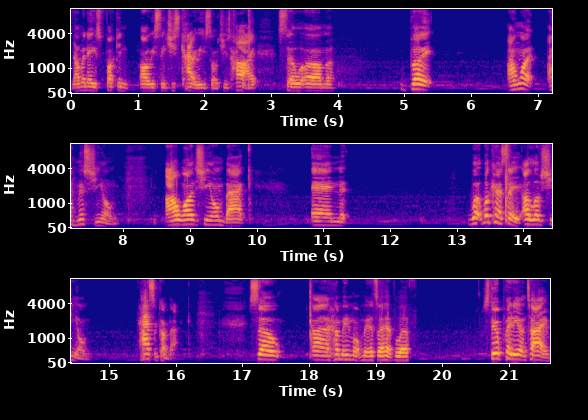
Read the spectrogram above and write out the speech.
Naminé's fucking, obviously, she's Kairi, so she's hot. So, um, but I want, I miss Xion. I want Xion back. And what what can I say? I love Xion. Has to come back. So, uh, how many more minutes I have left? Still pretty on time.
